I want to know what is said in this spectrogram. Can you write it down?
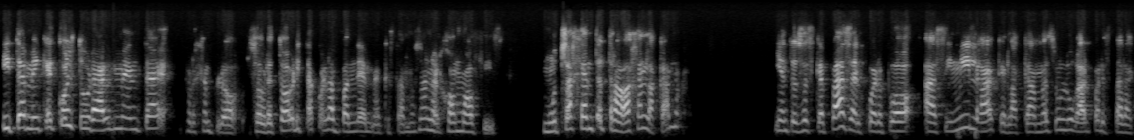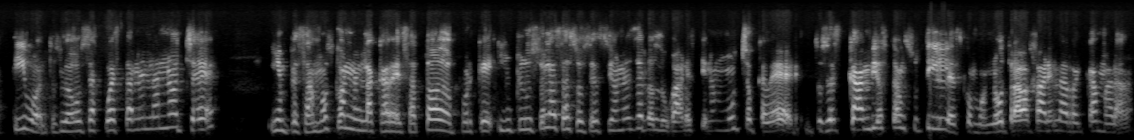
Y también que culturalmente, por ejemplo, sobre todo ahorita con la pandemia, que estamos en el home office, mucha gente trabaja en la cama. Y entonces, ¿qué pasa? El cuerpo asimila que la cama es un lugar para estar activo. Entonces, luego se acuestan en la noche y empezamos con en la cabeza todo, porque incluso las asociaciones de los lugares tienen mucho que ver. Entonces, cambios tan sutiles como no trabajar en la recámara,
